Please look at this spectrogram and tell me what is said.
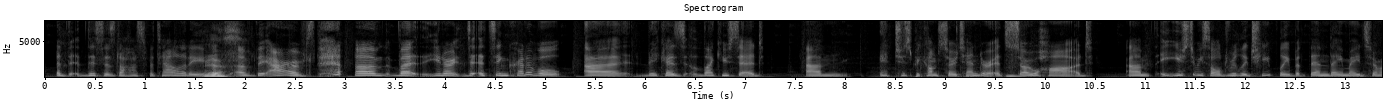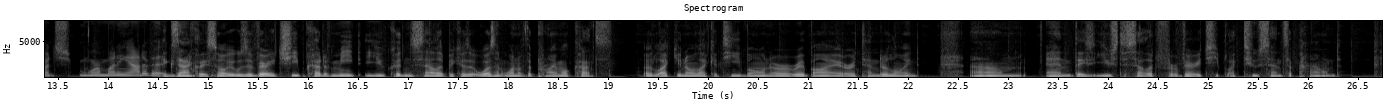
This is the hospitality Yes. of, of the Arabs. Um, but, you know, it's incredible uh, because, like you said, um, it just becomes so tender. Mm. It's so hard. Um, it used to be sold really cheaply, but then they made so much more money out of it. Exactly. So it was a very cheap cut of meat. You couldn't sell it because it wasn't one of the primal cuts, uh, like you know, like a T-bone or a ribeye or a tenderloin. Um, and they used to sell it for very cheap, like two cents a pound.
